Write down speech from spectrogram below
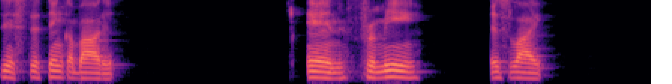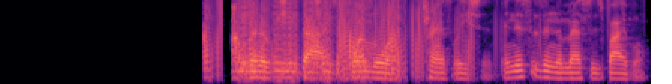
this to think about it. And for me, it's like I'm going to teach guys one more translation. And this is in the Message Bible.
